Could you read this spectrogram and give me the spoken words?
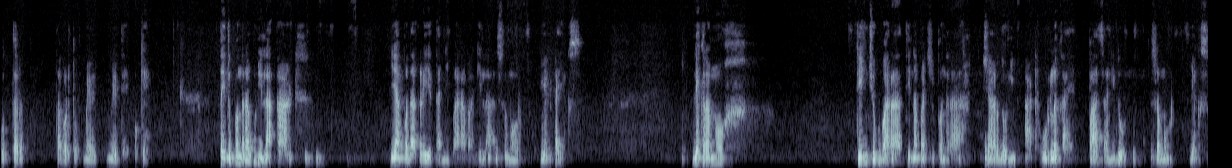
उत्तर ताबडतोब मिळ मिळते. ओके. तर इथं पंधरा गुणीला आठ. या पदाकडे येताना बारा भागीला समोर एकटा एक्स लेकरांनो तीन चूक बारा तीन पाचशे पंधरा चार दोन्ही आठ उरलं काय? पाच आणि दोन. समोर एक्स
